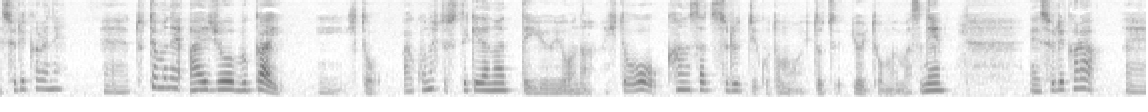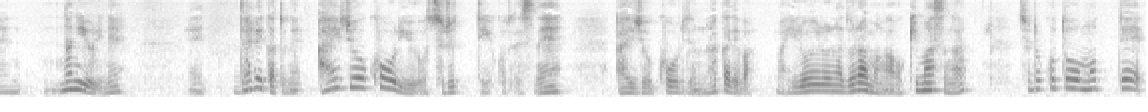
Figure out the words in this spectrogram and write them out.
それからね、えー、とてもね愛情深い人あこの人素敵だなっていうような人を観察するっていうことも一つ良いと思いますね。え、それから、えー、何よりね、え誰かとね愛情交流をするっていうことですね。愛情交流の中ではいろいろなドラマが起きますがそのことをもって、え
